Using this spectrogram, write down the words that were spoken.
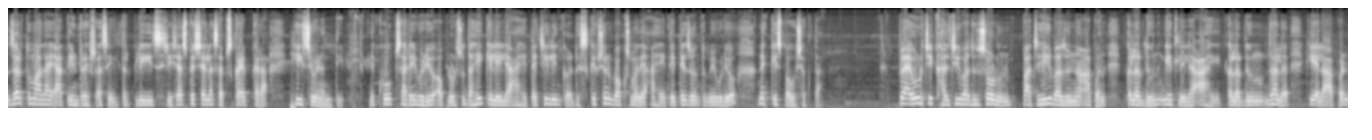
जर तुम्हाला यात इंटरेस्ट असेल तर प्लीज श्रीशा स्पेशलला सबस्क्राईब करा. हीच विनंती. आणि खूप सारे व्हिडिओ अपलोडसुद्धाही केलेले आहेत. त्याची लिंक डिस्क्रिप्शन बॉक्समध्ये आहे. तेथे जाऊन तुम्ही व्हिडिओ नक्कीच पाहू शकता. प्लायवूडची खालची बाजू सोडून पाचही बाजूंना आपण कलर देऊन घेतलेला आहे. कलर देऊन झालं की याला आपण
